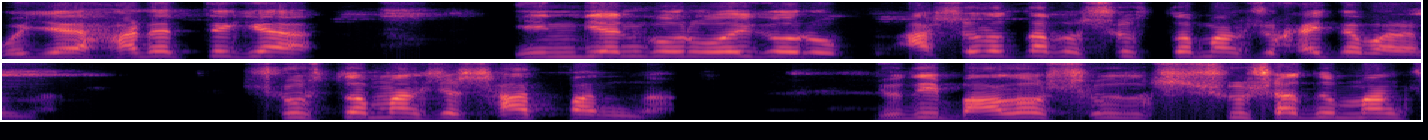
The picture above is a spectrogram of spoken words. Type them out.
ওই যে হাটের থেকে ইন্ডিয়ান গরু, ওই গরু, আসলে তো আপনার সুস্থ মাংস খাইতে পারেন না। সুস্থ মাংসের স্বাদ পান না। যদি ভালো সুস্বাদু মাংস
